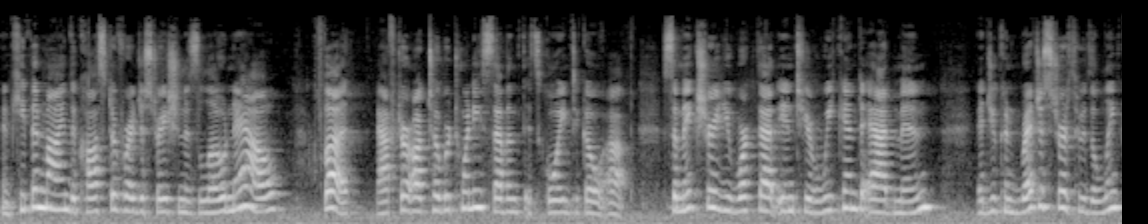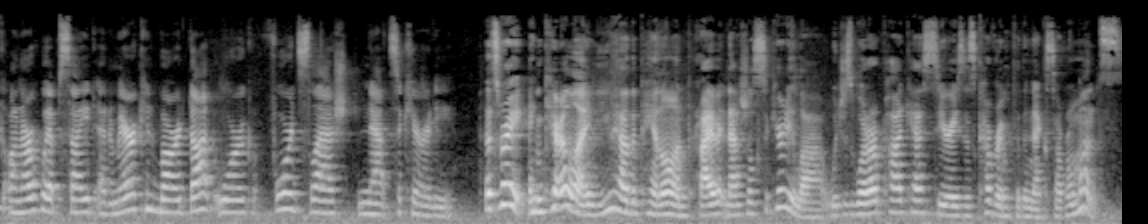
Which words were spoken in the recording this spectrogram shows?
And keep in mind the cost of registration is low now, but after October 27th, it's going to go up. So make sure you work that into your weekend admin. And you can register through the link on our website at americanbar.org forward slash nat security. That's right. And Caroline, you have the panel on private national security law, which is what our podcast series is covering for the next several months.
